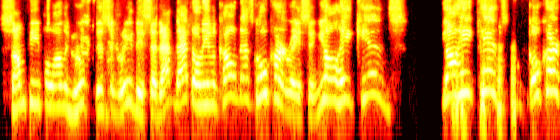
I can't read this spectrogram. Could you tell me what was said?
Some people on the group disagreed. They said that that don't even count. That's go kart racing. Y'all hate kids. Y'all hate kids. go kart.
